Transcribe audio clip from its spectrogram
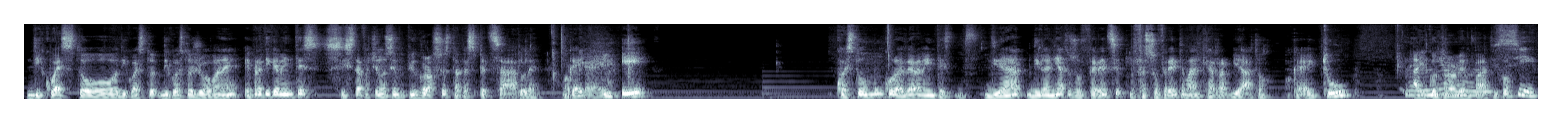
di questo, di questo, di questo giovane e praticamente si sta facendo sempre più grosso e sta per spezzarle. ok? ok. e questo omuncolo è veramente dila- dilaniato sofferente ma anche arrabbiato, ok? Tu hai il controllo mio- empatico? Sì,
